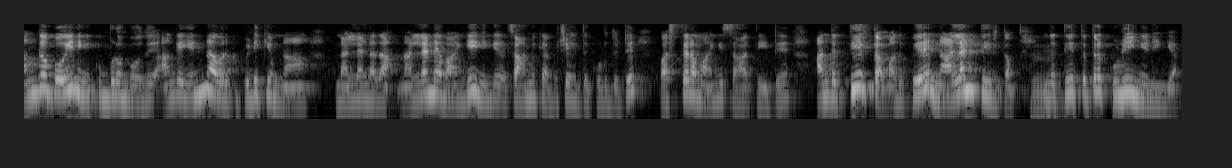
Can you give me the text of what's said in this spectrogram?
அங்கே போய் நீங்கள் கும்பிடும்போது அங்கே என்ன அவருக்கு பிடிக்கும்னா நல்லெண்ணெய் தான் நல்லெண்ணெய் வாங்கி நீங்கள் சாமிக்கு அபிஷேகத்துக்கு கொடுத்துட்டு வஸ்திரம் வாங்கி சாத்திட்டு அந்த தீர்த்தம் அது பேர் நலன் தீர்த்தம். இந்த தீர்த்தத்தில் குளிங்க நீங்கள்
